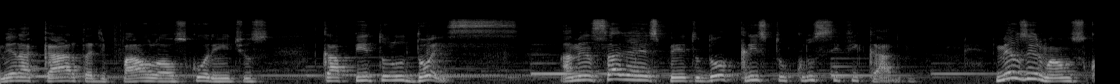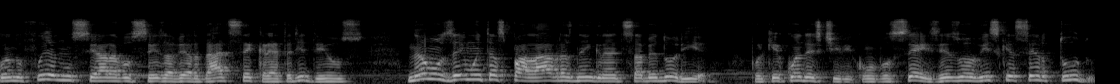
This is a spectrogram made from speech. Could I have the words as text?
Primeira carta de Paulo aos Coríntios, capítulo 2. A mensagem a respeito do Cristo crucificado. Meus irmãos, quando fui anunciar a vocês a verdade secreta de Deus, não usei muitas palavras nem grande sabedoria, porque quando estive com vocês resolvi esquecer tudo,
